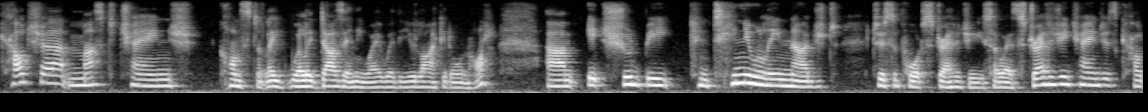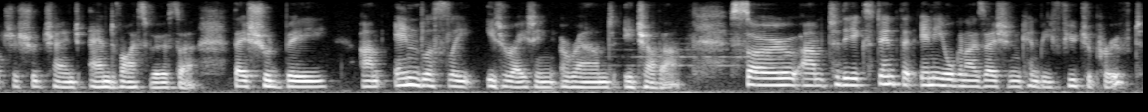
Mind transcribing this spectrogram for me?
culture must change constantly. Well, it does anyway, whether you like it or not. Um, it should be continually nudged to support strategy. So, as strategy changes, culture should change, and vice versa. They should be um, endlessly iterating around each other. So, um, to the extent that any organisation can be future proofed,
